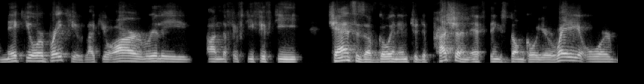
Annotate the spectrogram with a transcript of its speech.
make you or break you. Like you are really on the 50-50 chances of going into depression if things don't go your way, or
